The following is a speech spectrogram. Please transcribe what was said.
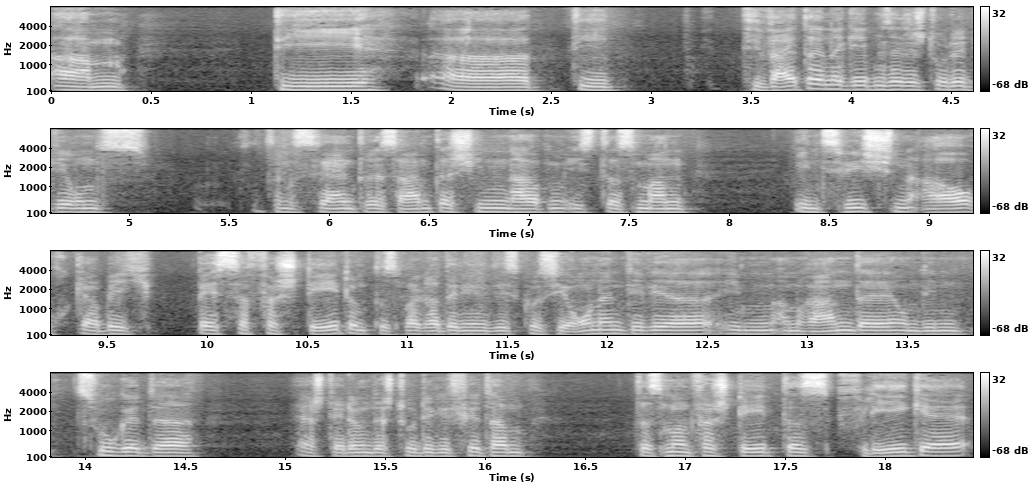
Ähm, die, äh, die, die weiteren Ergebnisse der Studie, die uns sozusagen sehr interessant erschienen haben, ist, dass man inzwischen auch, glaube ich, besser versteht, und das war gerade in den Diskussionen, die wir im, am Rande und im Zuge der Erstellung der Studie geführt haben, dass man versteht, dass Pflege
